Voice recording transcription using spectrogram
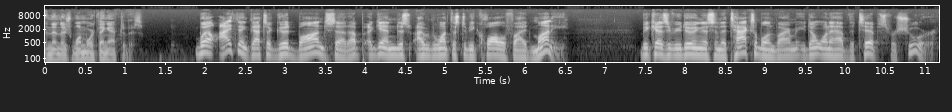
And then there's one more thing after this. Well, I think that's a good bond setup. Again, this I would want this to be qualified money. Because if you're doing this in a taxable environment, you don't want to have the tips for sure,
